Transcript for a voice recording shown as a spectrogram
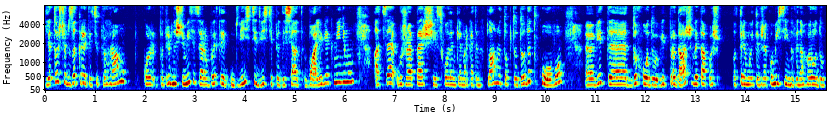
Для того, щоб закрити цю програму, потрібно щомісяця робити 200-250 балів, як мінімум. А це вже перші сходинки маркетинг-плану, тобто додатково від доходу від продаж ви також отримуєте вже комісійну винагороду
